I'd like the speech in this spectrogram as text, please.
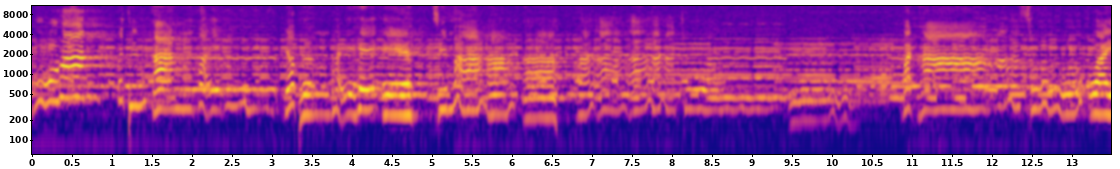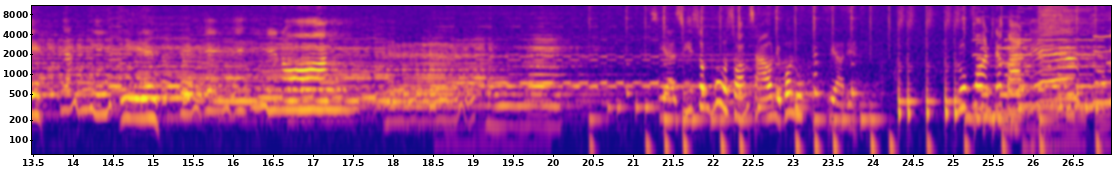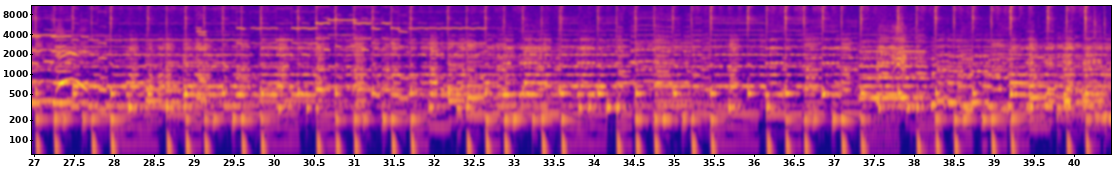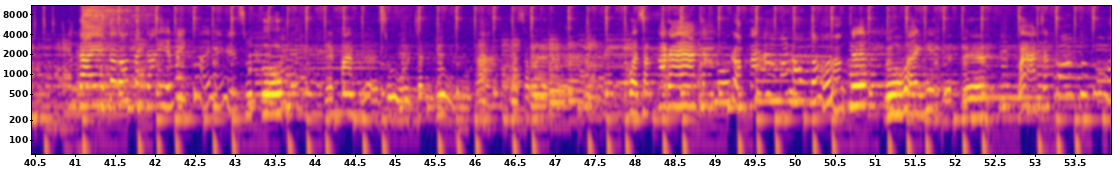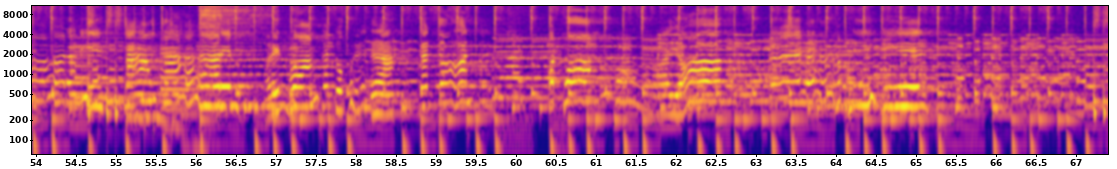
หูหันไปถึงทางไปอย่าเพิ่งไปสิมาชวงบัดหาสวยยังมีนอน สียสีชมพูสองสาวนี่บ่ลุกจักเสียดิลูกบอลจะบาดเนี่ยเอ้ยยังใดถ้าเราตั้งใจไม่เคยสุดกงเกิดมาเพื่อสู้ฉันอยู่ข้างเธอเสมอว่าสักนารา ทุกเมื่อกัดก้อนอดพร้อมยอมพี่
